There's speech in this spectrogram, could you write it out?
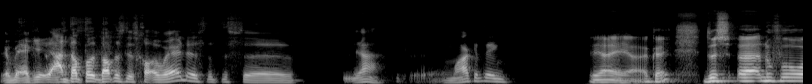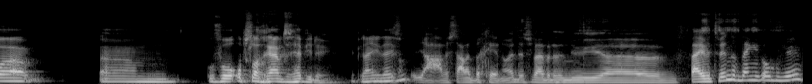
Ja, dat, dat is dus gewoon awareness. Dat is, eh, ja, eh, marketing. Ja, ja, ja, oké. Dus hoeveel, ehm, hoeveel opslagruimtes heb je nu? Heb je daar een idee van? Ja, we staan aan het begin hoor. Dus we hebben er nu eh 25 denk ik ongeveer.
